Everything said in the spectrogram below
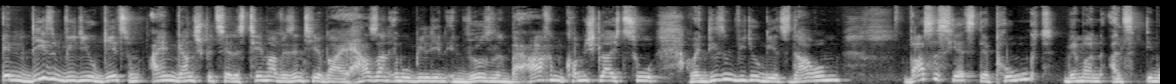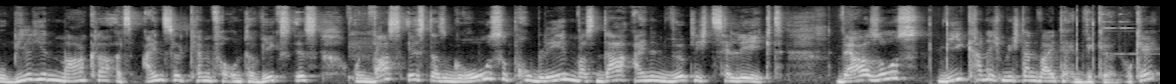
In diesem Video geht es um ein ganz spezielles Thema. Wir sind hier bei Hersan Immobilien in Würselen bei Aachen, komme ich gleich zu. Aber in diesem Video geht es darum, was ist jetzt der Punkt, wenn man als Immobilienmakler, als Einzelkämpfer unterwegs ist? Und was ist das große Problem, was da einen wirklich zerlegt? Versus, wie kann ich mich dann weiterentwickeln? Okay?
